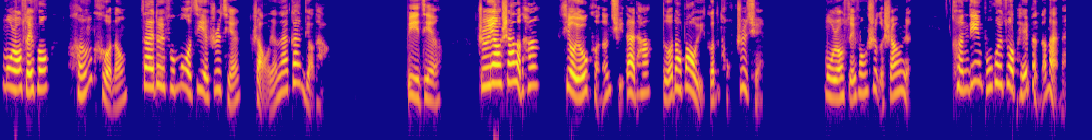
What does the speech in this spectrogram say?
慕容随风很可能在对付墨界之前找人来干掉他。毕竟，只要杀了他，就有可能取代他得到暴雨阁的统治权。慕容随风是个商人，肯定不会做赔本的买卖。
